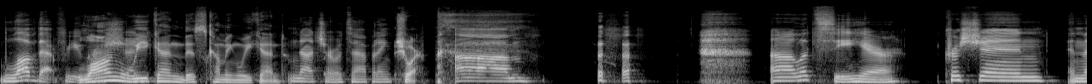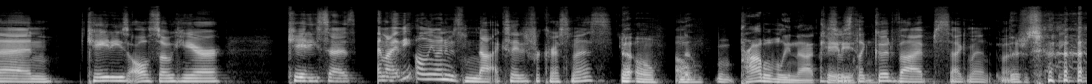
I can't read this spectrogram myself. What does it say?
Love that for you. Long Christian. weekend this coming weekend. Not sure what's happening. Sure. Um, uh, let's see here. Christian, and then Katie's also here. Katie says, "Am I the only one who's not excited for Christmas?" Uh oh. No, probably not, This Katie. is the good vibe segment. There's thank you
